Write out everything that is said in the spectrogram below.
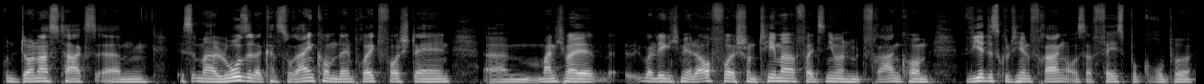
Und donnerstags ähm, ist immer lose, da kannst du reinkommen, dein Projekt vorstellen. Ähm, manchmal überlege ich mir da auch vorher schon ein Thema, falls niemand mit Fragen kommt. Wir diskutieren Fragen aus der Facebook-Gruppe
